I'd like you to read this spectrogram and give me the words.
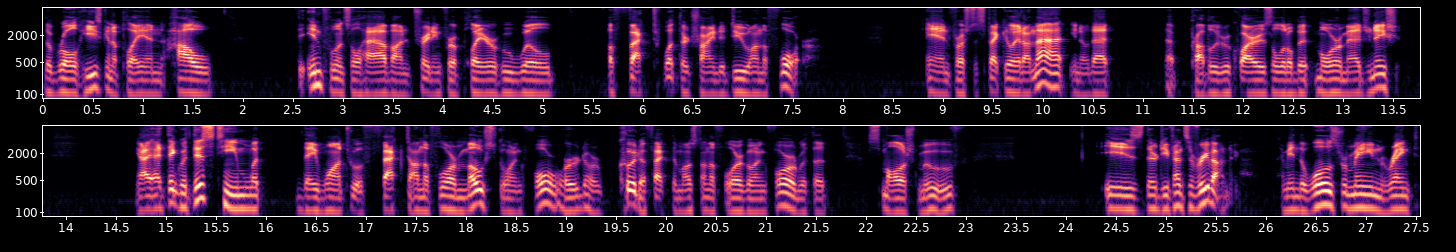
the role he's going to play and how the influence will have on trading for a player who will affect what they're trying to do on the floor. And for us to speculate on that, you know that that probably requires a little bit more imagination. I, I think with this team, what they want to affect on the floor most going forward, or could affect the most on the floor going forward with a smallish move, is their defensive rebounding. I mean, the Wolves remain ranked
